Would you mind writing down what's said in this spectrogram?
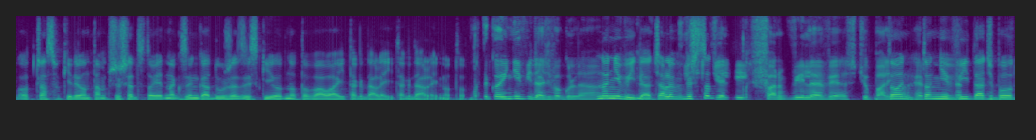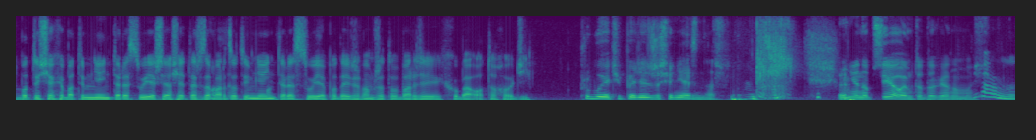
od czasu, kiedy on tam przyszedł, to jednak Zynga duże zyski odnotowała i tak dalej, i tak dalej. No to Tylko jej nie widać w ogóle. no nie widać, ale wiesz co, w Farmville, wiesz, ciupali to, to nie widać, bo, bo ty się chyba tym nie interesujesz, ja się też za bardzo tym nie interesuję. Podejrzewam, że to bardziej chyba o to chodzi. Próbuję ci powiedzieć, że się nie znasz. Nie no, przyjąłem to do wiadomości. No,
